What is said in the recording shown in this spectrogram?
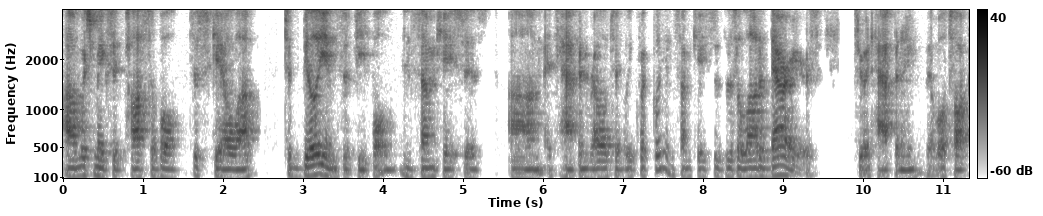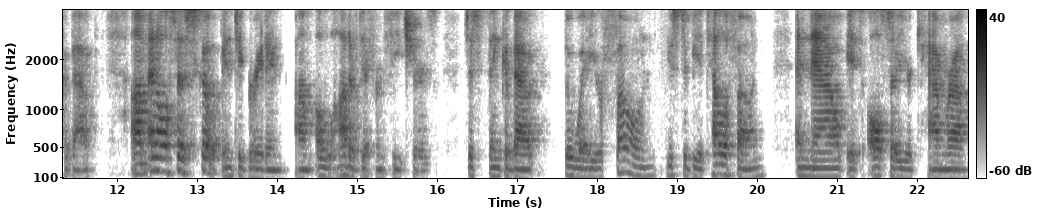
um, which makes it possible to scale up to billions of people. In some cases, um, it's happened relatively quickly. In some cases, there's a lot of barriers to it happening that we'll talk about. Um, and also scope, integrating um, a lot of different features. Just think about the way your phone used to be a telephone, and now it's also your camera,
